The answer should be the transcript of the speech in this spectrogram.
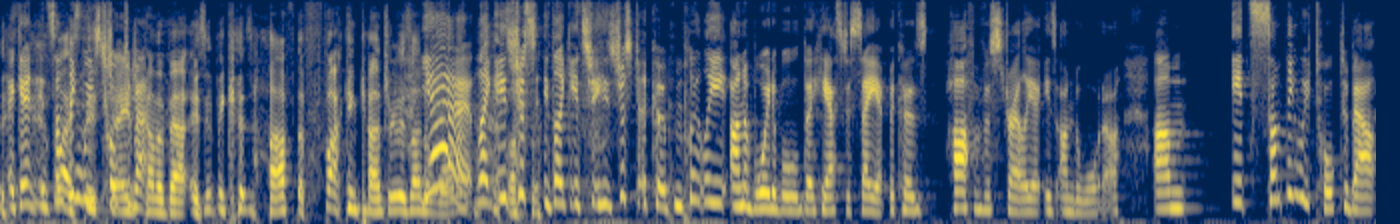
again, it's something has we've this talked change about. come about? Is it because half the fucking country was underwater? Yeah, like it's just it's like it's he's just a completely unavoidable that he has to say it because half of Australia is underwater. Um, it's something we've talked about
